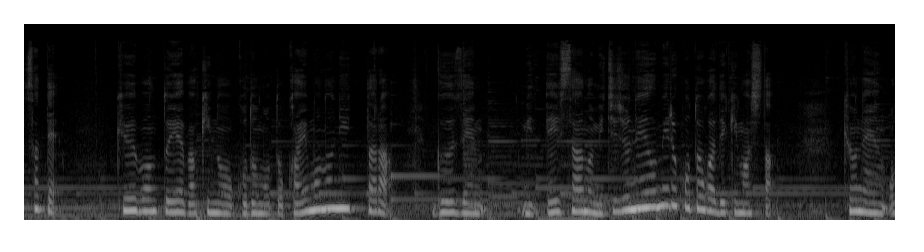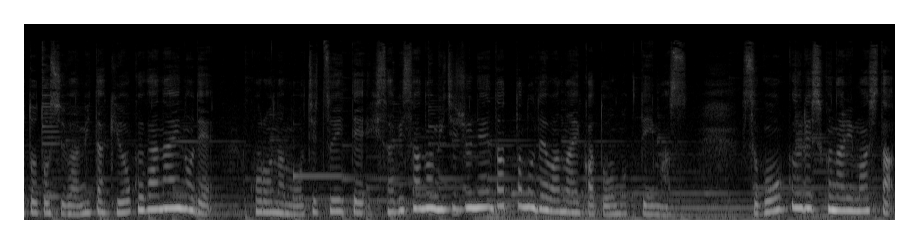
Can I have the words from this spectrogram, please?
さて旧盆といえば昨日子供と買い物に行ったら偶然エイサーの道ジュネを見ることができました。去年一昨年は見た記憶がないのでコロナも落ち着いて久々の道ジュネだったのではないかと思っています。すごく嬉しくなりました。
